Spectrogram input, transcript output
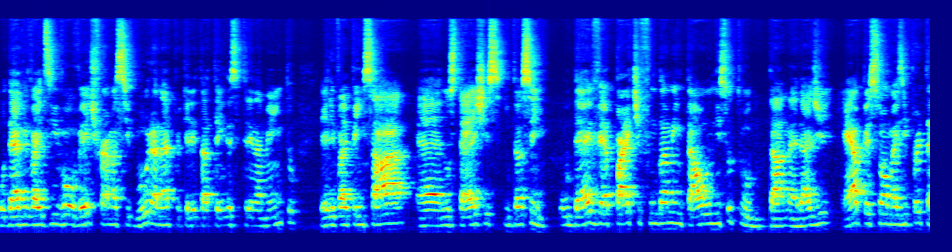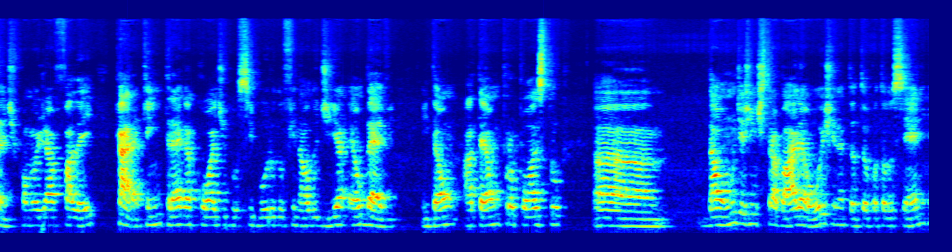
o dev vai desenvolver de forma segura, né? Porque ele está tendo esse treinamento, ele vai pensar é, nos testes. Então, assim, o dev é parte fundamental nisso tudo, tá? Na verdade, é a pessoa mais importante. Como eu já falei, cara, quem entrega código seguro no final do dia é o dev. Então, até um propósito uh, da onde a gente trabalha hoje, né? Tanto eu quanto a Luciene,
